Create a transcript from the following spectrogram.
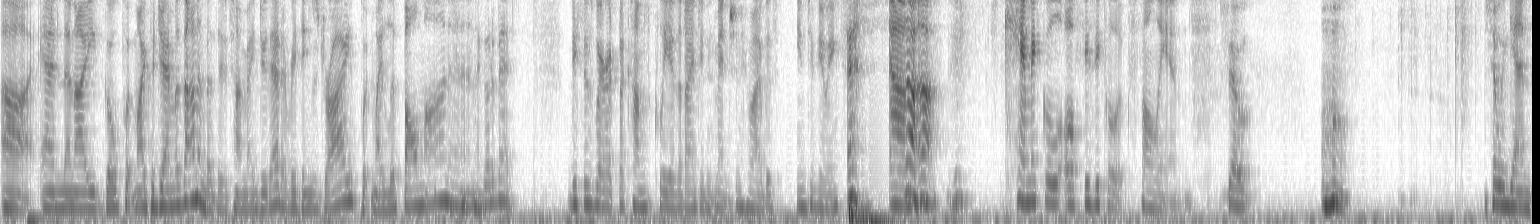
Uh, and then I go put my pajamas on, and by the time I do that, everything's dry. Put my lip balm on, and I go to bed. this is where it becomes clear that I didn't mention who I was interviewing. Um, chemical or physical exfoliants. So, uh-huh. so again,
